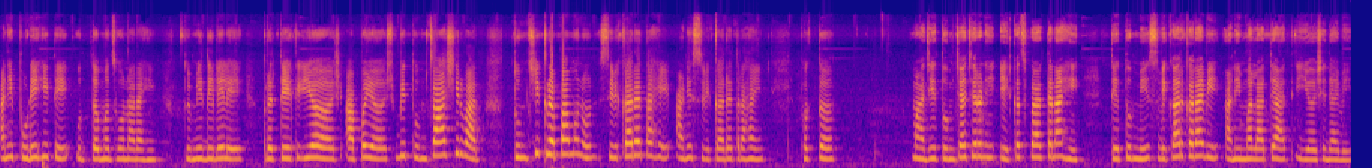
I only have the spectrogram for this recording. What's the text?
आणि पुढेही ते उत्तमच होणार आहे. तुम्ही दिलेले प्रत्येक यश अपयश मी तुमचा आशीर्वाद तुमची कृपा म्हणून स्वीकारत आहे आणि स्वीकारत राहीन. फक्त माझी तुमच्या चरणी एकच प्रार्थना आहे ते तुम्ही स्वीकार करावी आणि मला त्यात यश द्यावे.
